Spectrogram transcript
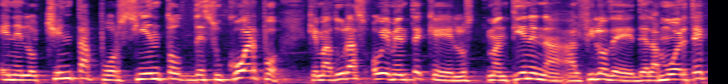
en el 80% de su cuerpo. Quemaduras, obviamente, que los mantienen al filo de, de la muerte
